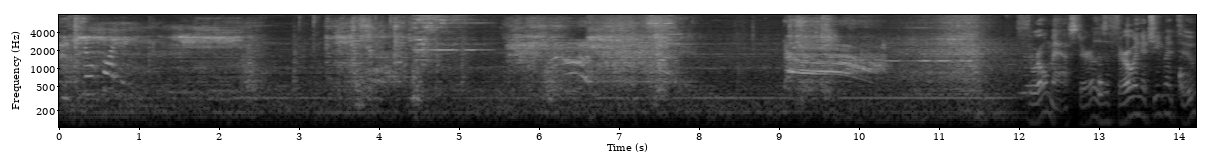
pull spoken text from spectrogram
He's fighting. There's a throwing achievement, too.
